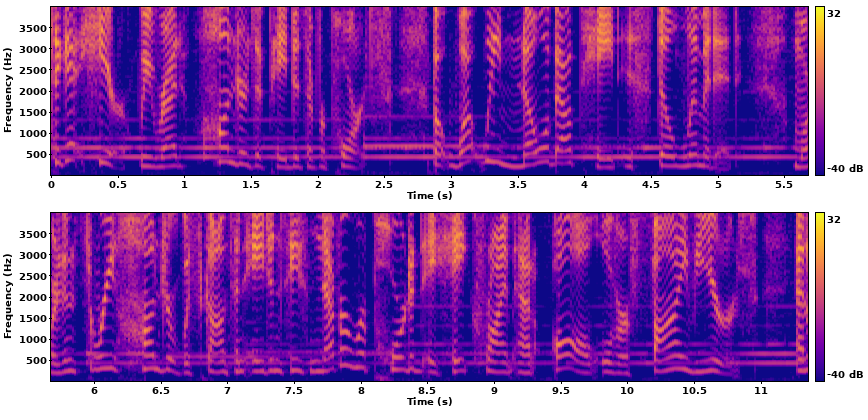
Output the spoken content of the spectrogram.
To get here, we read hundreds of pages of reports, but what we know about hate is still limited. More than 300 Wisconsin agencies never reported a hate crime at all over five years, an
